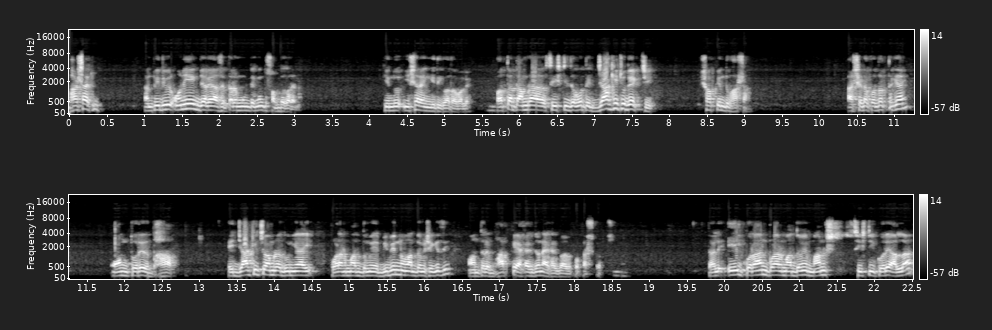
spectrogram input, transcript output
ভাষা কি? কারণ পৃথিবীর অনেক জায়গায় আছে, তারা মুখ দিয়ে কিন্তু শব্দ করে না। কিন্তু ইশারা ইঙ্গিতি কথা বলে। অর্থাৎ আমরা সৃষ্টি জগতে যা কিছু দেখছি, সব কিন্তু ভাষা। আর সেটা কোথার থেকে অন্তরের ভাব। এই যা কিছু আমরা দুনিয়ায় পড়ার মাধ্যমে, বিভিন্ন মাধ্যমে শিখেছি, অন্তরের ভাবকে এক একজন এক একভাবে প্রকাশ করছে। তাহলে এই কোরআন পড়ার মাধ্যমে মানুষ সৃষ্টি করে আল্লাহ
